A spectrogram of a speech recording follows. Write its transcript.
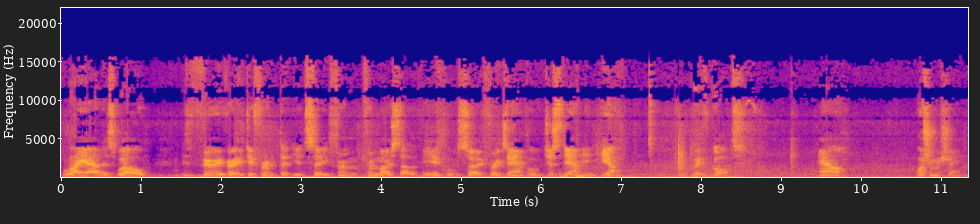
layout as well, is very, very different that you'd see from, from most other vehicles. So for example, just down in here, we've got our washing machine.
